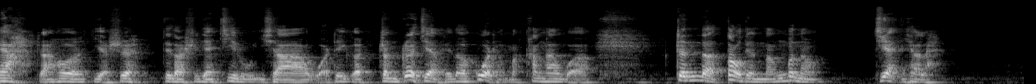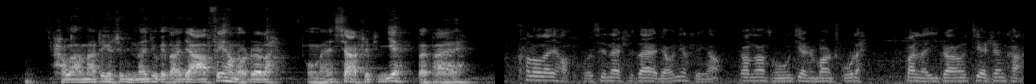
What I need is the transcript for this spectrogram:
哎呀，然后也是这段时间记录一下我这个整个减肥的过程吧，看看我真的到底能不能减下来。好了，那这个视频呢就给大家分享到这了，我们下个视频见，拜拜。Hello，大家好，我现在是在辽宁沈阳，刚刚从健身房出来，办了一张健身卡，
